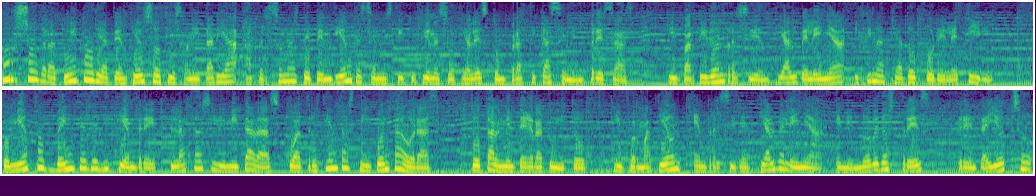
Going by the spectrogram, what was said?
Curso gratuito de atención sociosanitaria a personas dependientes en instituciones sociales con prácticas en empresas, impartido en Residencial Beleña y financiado por el ECIL. Comienzo 20 de diciembre, plazas limitadas, 450 horas, totalmente gratuito. Información en Residencial Beleña en el 923 38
